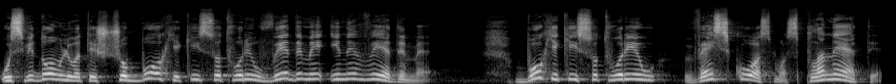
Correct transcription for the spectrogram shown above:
Усвідомлювати, що Бог, який сотворив видиме і невидиме, Бог, який сотворив весь космос, планети,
